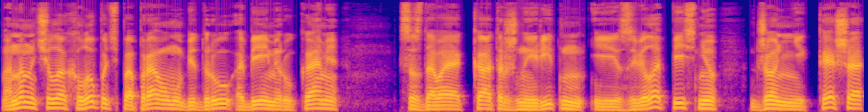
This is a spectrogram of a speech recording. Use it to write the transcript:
она начала хлопать по правому бедру обеими руками, создавая каторжный ритм, и завела песню Джонни Кэша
